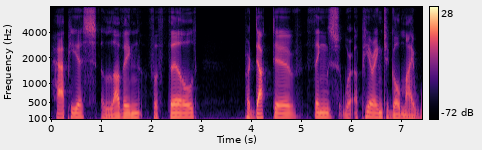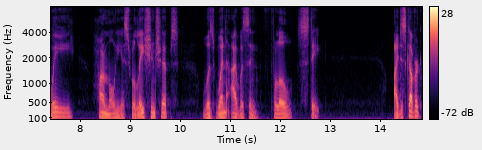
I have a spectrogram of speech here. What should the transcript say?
happiest, loving, fulfilled, productive, things were appearing to go my way, harmonious relationships, was when I was in flow state. I discovered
